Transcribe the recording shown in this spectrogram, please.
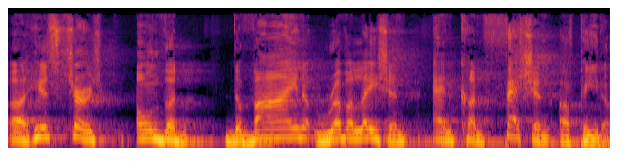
uh, his church on the divine revelation and confession of Peter.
